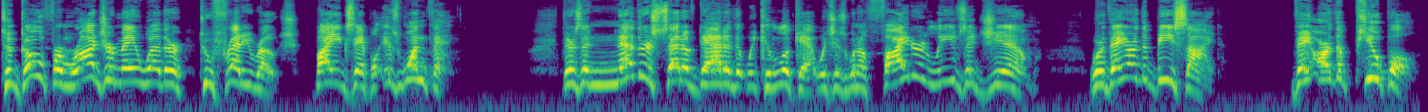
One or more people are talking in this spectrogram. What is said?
to go from Roger Mayweather to Freddie Roach, by example, is one thing. There's another set of data that we can look at, which is when a fighter leaves a gym where they are the B side, they are the pupil.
